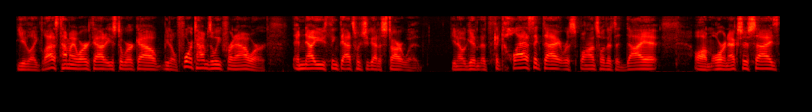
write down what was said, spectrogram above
You're like, last time I worked out, I used to work out, you know, four times a week for an hour. And now you think that's what you got to start with. You know, again, that's the classic diet response, whether it's a diet um, or an exercise.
